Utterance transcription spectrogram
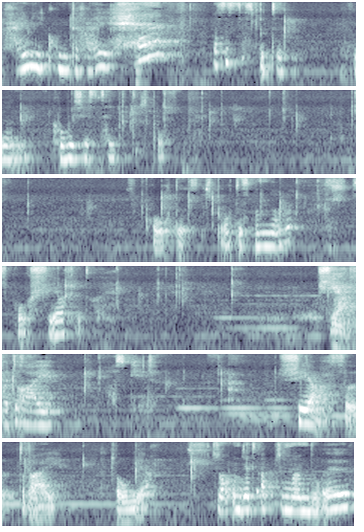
Peinigung 3. Hä? Was ist das bitte? Für ein komisches bitte ich brauche. Ich brauche das. Ich brauche das andere. Ich brauche Schärfe 3. Schärfe 3. Was geht? Schärfe 3. Oh ja. Yeah. So, und jetzt ab zu meinem Duell.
